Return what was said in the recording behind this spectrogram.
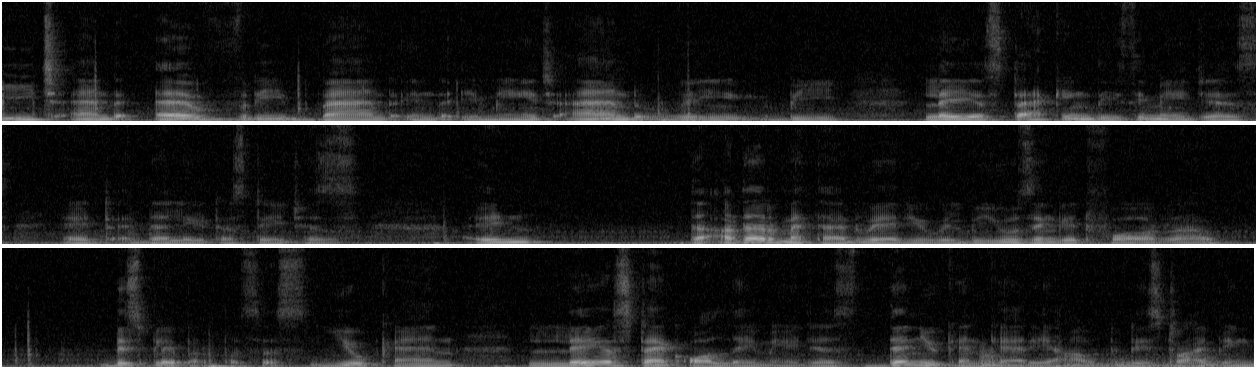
each and every band in the image and will be layer stacking these images at the later stages. In the other method where you will be using it for uh, display purposes you can layer stack all the images then you can carry out destriping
